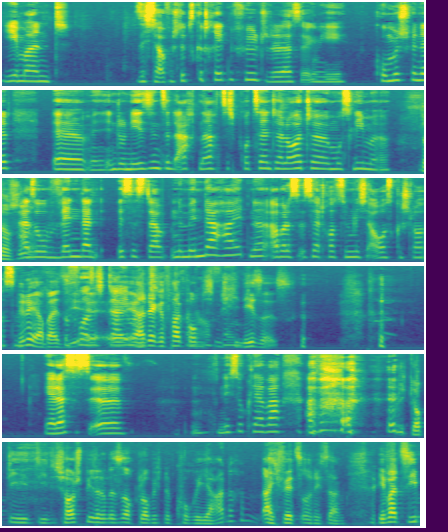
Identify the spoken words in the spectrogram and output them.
jemand sich da auf den Schlips getreten fühlt oder das irgendwie komisch findet, äh, in Indonesien sind 88 Prozent der Leute Muslime. So. Also wenn, dann ist es da eine Minderheit, ne? aber das ist ja trotzdem nicht ausgeschlossen. Nee, nee, aber sie, er, er hat ja gefragt, warum es ein Chinese ist. ja, das ist äh, nicht so clever, aber... Und ich glaube, die, die Schauspielerin ist auch, glaube ich, eine Koreanerin. Ah, ich will jetzt auch nicht sagen. Jedenfalls, sie,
